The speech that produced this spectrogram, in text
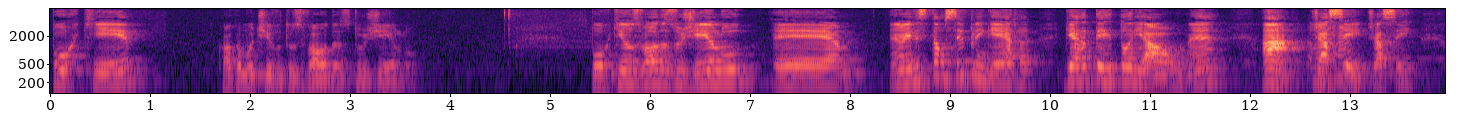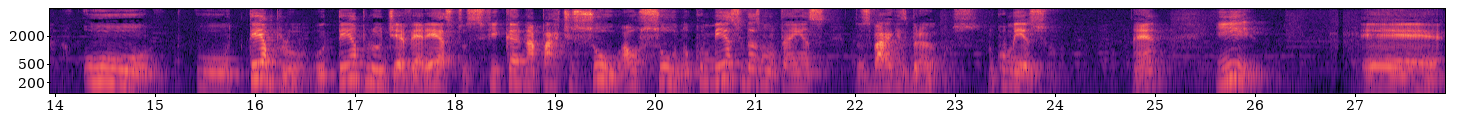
Porque. Qual é o motivo dos Voldas do Gelo? Porque os Voldas do Gelo. É, eles estão sempre em guerra, guerra territorial, né? Ah, já uhum. sei, já sei. O, o templo, o templo de Everestos fica na parte sul, ao sul, no começo das montanhas dos Vargas Brancos, no começo, né? E é,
